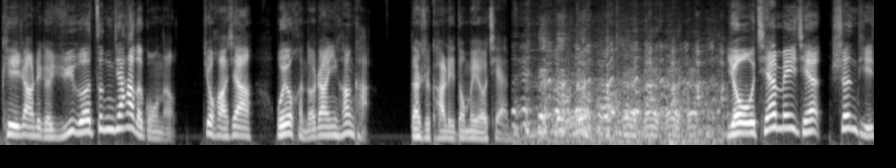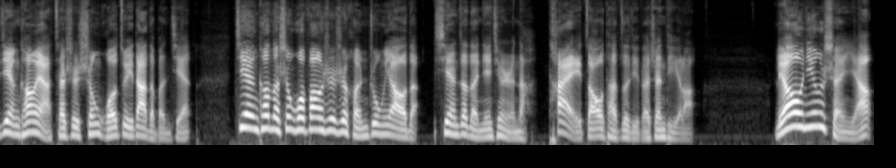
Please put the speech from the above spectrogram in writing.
可以让这个余额增加的功能，就好像我有很多张银行卡，但是卡里都没有钱。有钱没钱，身体健康呀才是生活最大的本钱。健康的生活方式是很重要的。现在的年轻人呐，太糟蹋自己的身体了。辽宁沈阳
